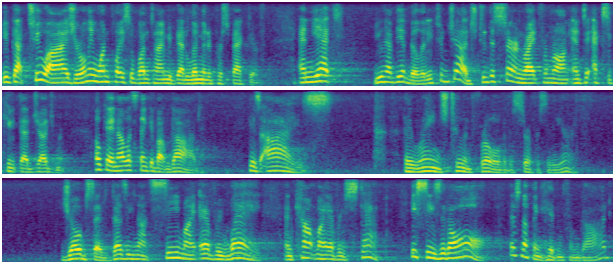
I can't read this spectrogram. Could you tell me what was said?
You've got two eyes. You're only one place at one time. You've got a limited perspective. And yet you have the ability to judge, to discern right from wrong, and to execute that judgment. Okay, now let's think about God. His eyes, they range to and fro over the surface of the earth. Job says, Does he not see my every way and count my every step? He sees it all. There's nothing hidden from God.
